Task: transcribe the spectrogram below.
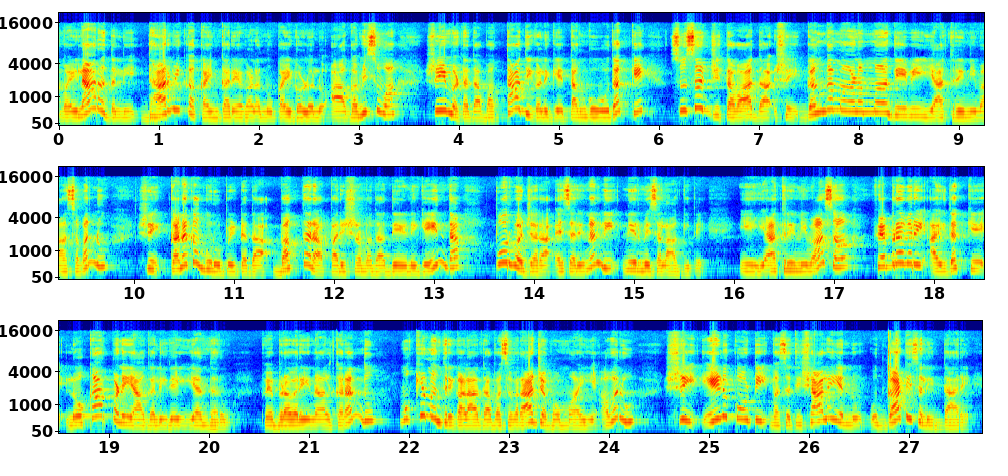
ಮೈಲಾರದಲ್ಲಿ ಧಾರ್ಮಿಕ ಕೈಂಕರ್ಯಗಳನ್ನು ಕೈಗೊಳ್ಳಲು ಆಗಮಿಸುವ ಶ್ರೀಮಠದ ಭಕ್ತಾದಿಗಳಿಗೆ ತಂಗುವುದಕ್ಕೆ ಸುಸಜ್ಜಿತವಾದ ಶ್ರೀ ಗಂಗಮಾಳಮ್ಮ ದೇವಿ ಯಾತ್ರಿ ನಿವಾಸವನ್ನು ಶ್ರೀ ಕನಕ ಗುರುಪೀಠದ ಭಕ್ತರ ಪರಿಶ್ರಮದ ದೇಣಿಗೆಯಿಂದ ಪೂರ್ವಜರ ಹೆಸರಿನಲ್ಲಿ ನಿರ್ಮಿಸಲಾಗಿದೆ. ಈ ಯಾತ್ರಿ ನಿವಾಸ ಫೆಬ್ರವರಿ ಐದಕ್ಕೆ ಲೋಕಾರ್ಪಣೆಯಾಗಲಿದೆ ಎಂದರು. ಫೆಬ್ರವರಿ ನಾಲ್ಕರಂದು ಮುಖ್ಯಮಂತ್ರಿಗಳಾದ ಬಸವರಾಜ ಬೊಮ್ಮಾಯಿ ಅವರು ಶ್ರೀ ಏಳುಕೋಟಿ ವಸತಿ ಶಾಲೆಯನ್ನು ಉದ್ಘಾಟಿಸಲಿದ್ದಾರೆ.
